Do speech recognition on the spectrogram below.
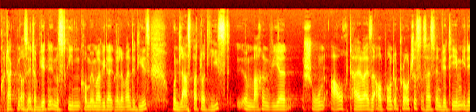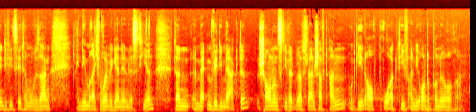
Kontakten aus etablierten Industrien kommen immer wieder relevante Deals. Und last but not least äh, machen wir schon auch teilweise Outbound Approaches. Das heißt, wenn wir Themen identifiziert haben, wo wir sagen, in dem Bereich wollen wir gerne investieren, dann äh, mappen wir die Märkte, schauen uns die Wettbewerbslandschaft an und gehen auch proaktiv an die Entrepreneure ran.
